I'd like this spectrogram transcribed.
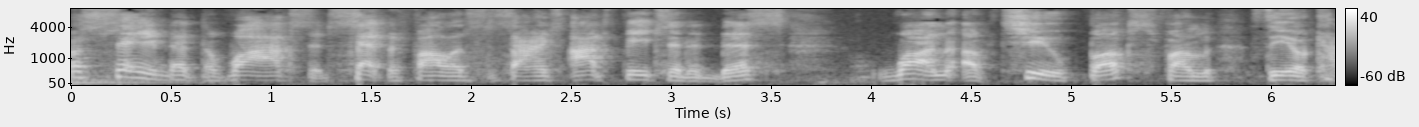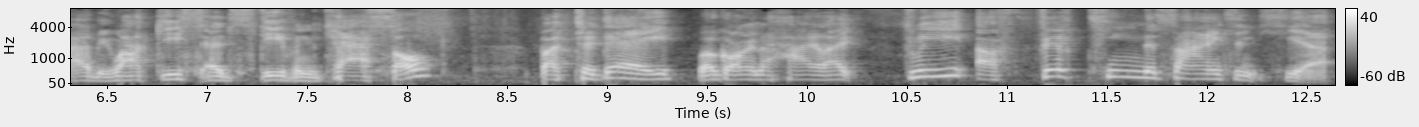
A shame that the rocks and Seth MacFarlane's designs aren't featured in this, one of two books from Theo Kalomirakis and Steven Castle. But today, we're going to highlight three of 15 designs in here.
